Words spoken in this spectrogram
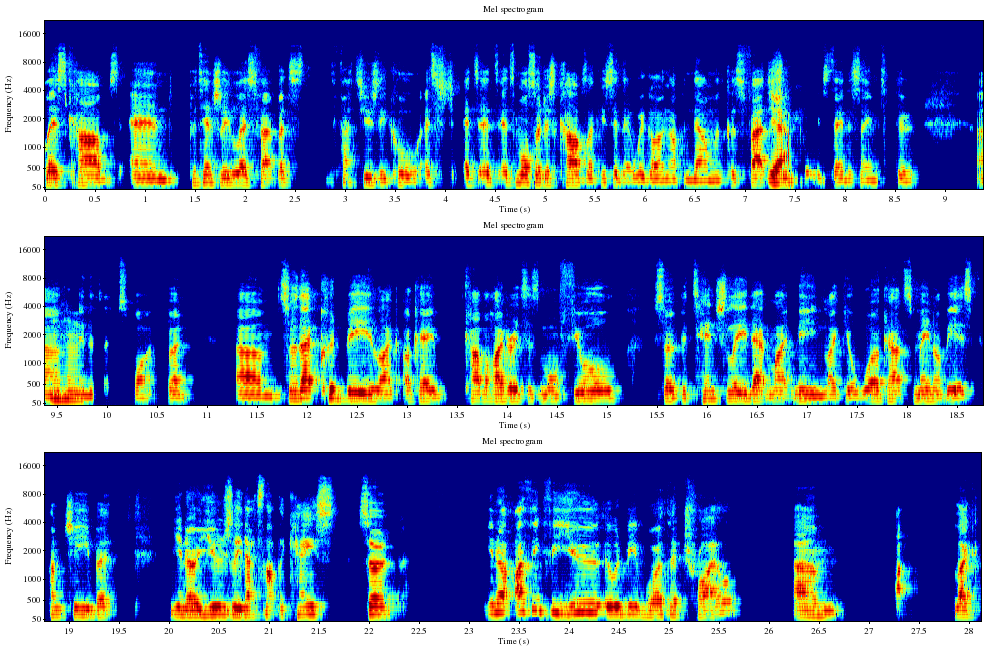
less carbs and potentially less fat. But fat's usually cool. It's it's it's it's more so just carbs, like you said, that we're going up and down with because fats Yeah. should really stay the same too, um, Mhm. in the same spot. But Um, so that could be like, okay, carbohydrates is more fuel. So potentially that might mean like your workouts may not be as punchy, but you know, usually that's not the case. So, you know, I think for you, it would be worth a trial. Um, like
